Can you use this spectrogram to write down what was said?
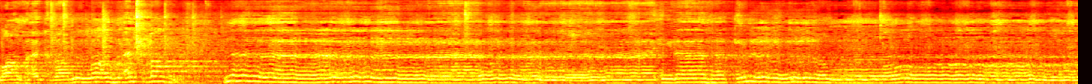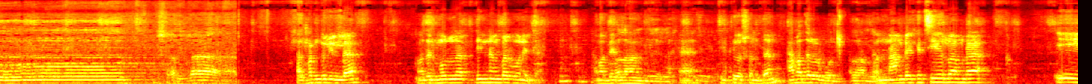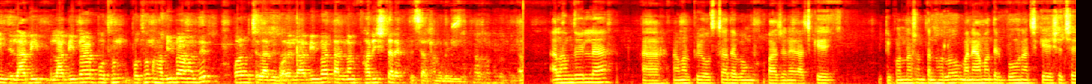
الله أكبر الله أكبر لا إله إلا الله মাশাআল্লাহ। আলহামদুলিল্লাহ আমাদের মোল্লার তিন নাম্বার বোন এটা আমাদের আলহামদুলিল্লাহ হ্যাঁ, তৃতীয় সন্তান আমাদেরও বোন ওর আলহামদুলিল্লাহ নাম রেখেছি হলো আমরা এই যে লাবিব লাবিবা প্রথম প্রথম হাবিবা আমাদের, পরে হচ্ছে লাভি পরে লাবিবা, তার নাম ফারিস্তা রাখতেছে, আলহামদুলিল্লাহ। আলহামদুলিল্লাহ। আমার প্রিয় ওস্তাদ এবং বাজনের আজকে একটি কন্যা সন্তান হলো। মানে আমাদের বোন আজকে এসেছে।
